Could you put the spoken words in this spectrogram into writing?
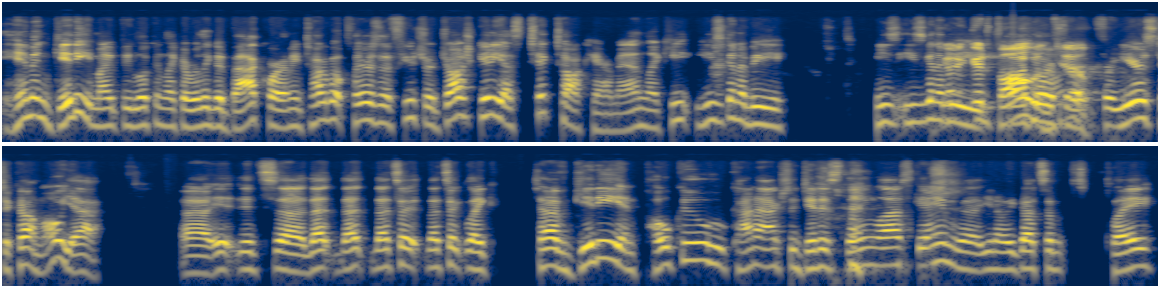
him and Giddey might be looking like a really good backcourt. I mean, talk about players of the future. Josh Giddey has TikTok hair, man. Like he he's gonna be He's he's going to be good popular for, for years to come. Oh yeah, uh, it, it's uh, that that that's a that's a like to have Giddey and Poku who kind of actually did his thing last game. Uh, you know, he got some play.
